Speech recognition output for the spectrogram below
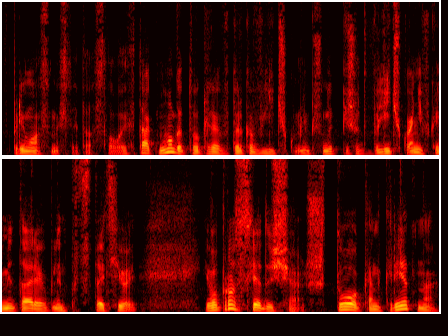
В прямом смысле этого слова. Их так много, только, только в личку. Мне почему-то пишут в личку, а не в комментариях, блин, под статьей. И вопрос следующий. Что конкретно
